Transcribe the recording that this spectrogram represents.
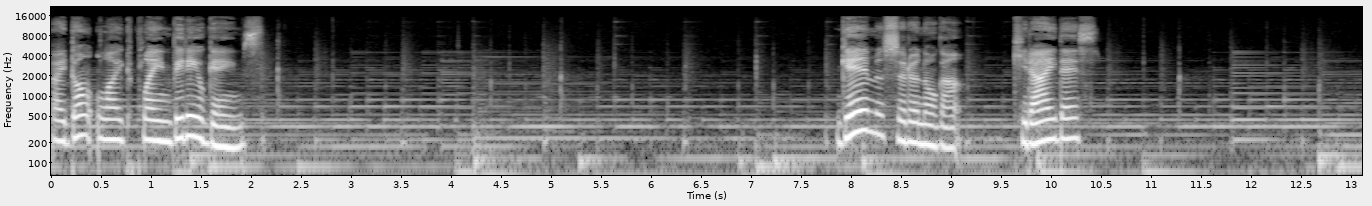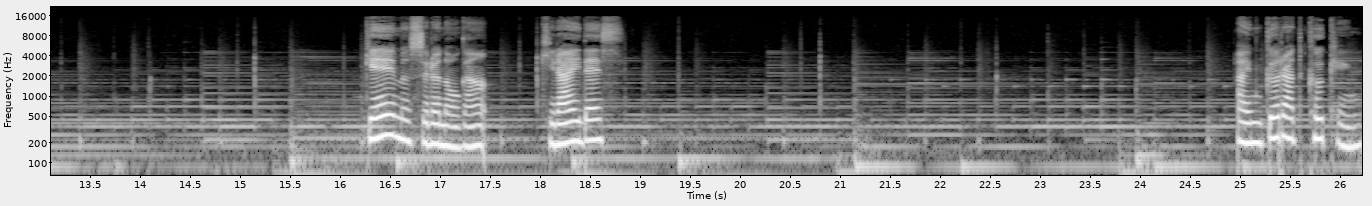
I don't like playing video games. ゲームするのが嫌いです。ゲームするのが嫌いです。I'm good at cooking.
